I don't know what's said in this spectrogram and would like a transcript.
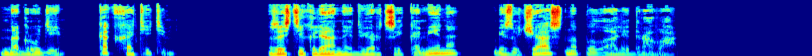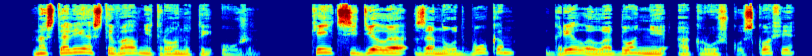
на груди. — Как хотите. За стеклянной дверцей камина безучастно пылали дрова. На столе остывал нетронутый ужин. Кейт сидела за ноутбуком, грела ладони о кружку с кофе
